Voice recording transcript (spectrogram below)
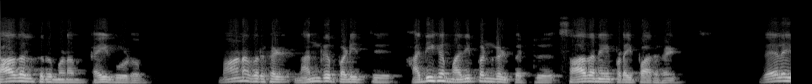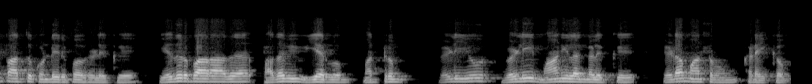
காதல் திருமணம் கைகூடும். மாணவர்கள் நன்கு படித்து அதிக மதிப்பெண்கள் பெற்று சாதனை படைப்பார்கள். வேலை பார்த்து கொண்டிருப்பவர்களுக்கு எதிர்பாராத பதவி உயர்வும் மற்றும் வெளியூர் வெளி மாநிலங்களுக்கு இடமாற்றமும் கிடைக்கும்.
